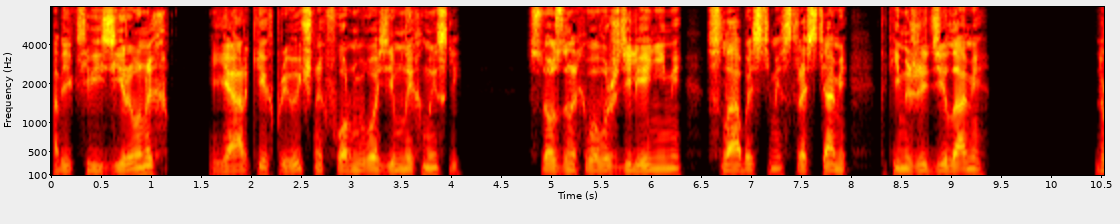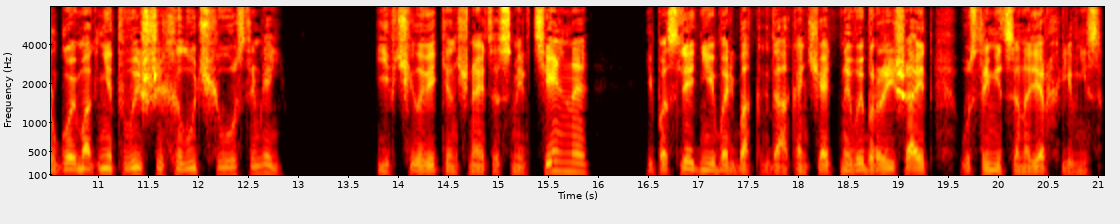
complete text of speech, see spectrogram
объективизированных, ярких, привычных форм его земных мыслей, созданных его вожделениями, слабостями, страстями, такими же делами, другой магнит высших и лучших его устремлений. И в человеке начинается смертельная и последняя борьба, когда окончательный выбор решает, устремиться наверх или вниз.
